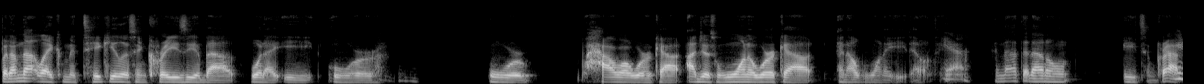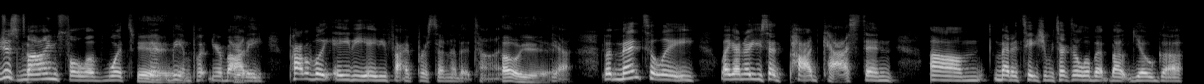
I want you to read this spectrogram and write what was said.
But I'm not like meticulous and crazy about what I eat or, or how I work out. I just want to work out and I want to eat healthy. Yeah. And not that I don't eat some crap. You're just mindful of what's Yeah, being put in your body probably 80, 85% of the time. Oh yeah. Yeah. But mentally, like I know you said podcast and um, meditation. We talked a little bit about yoga.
